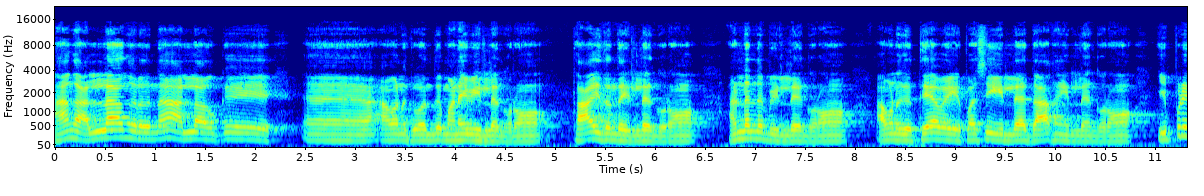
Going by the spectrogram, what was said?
நாங்கள் அல்லாங்கிறதுனா அல்லாவுக்கு அவனுக்கு வந்து மனைவி இல்லைங்கிறோம் தாய் தந்தை இல்லைங்கிறோம் அண்ணன் தம்பி இல்லைங்கிறோம் அவனுக்கு தேவை பசி இல்லை தாகம் இல்லைங்கிறோம். இப்படி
